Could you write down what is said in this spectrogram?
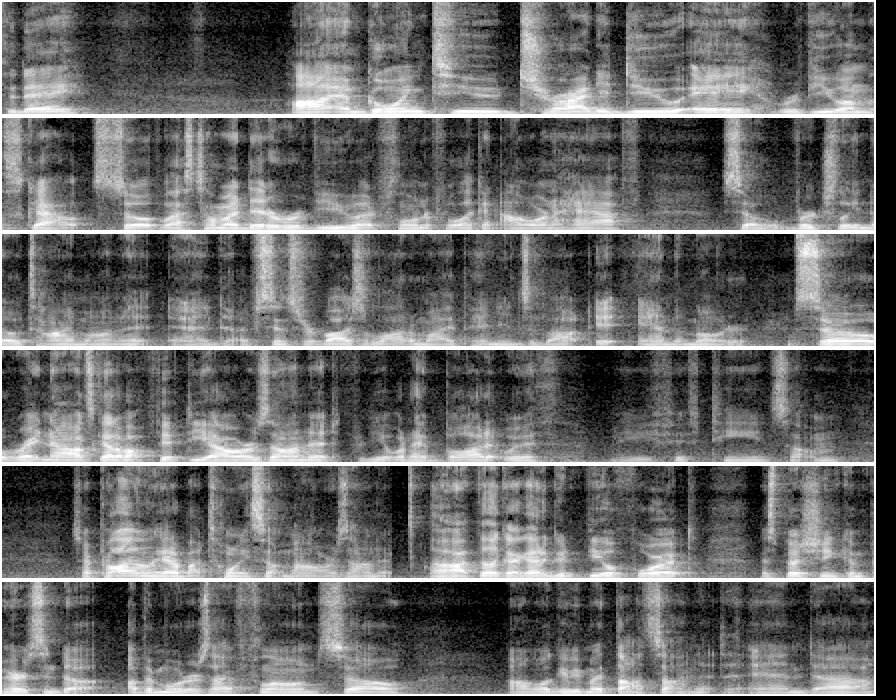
Today, I am going to try to do a review on the Scout. So last time I did a review, I'd flown it for like an hour and a half, so virtually no time on it, and I've since revised a lot of my opinions about it and the motor. So right now it's got about 50 hours on it. Forget what I bought it with, maybe 15 something. So I probably only got about 20 something hours on it. Uh, I feel like I got a good feel for it, especially in comparison to other motors I've flown. So um, I'll give you my thoughts on it, and uh,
